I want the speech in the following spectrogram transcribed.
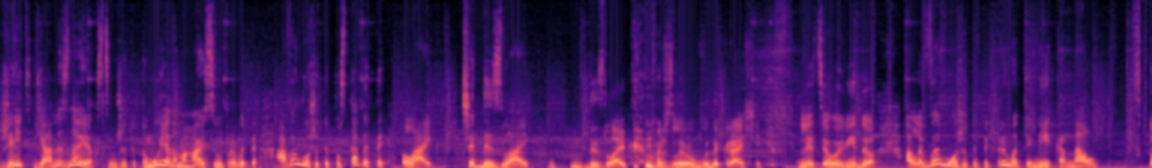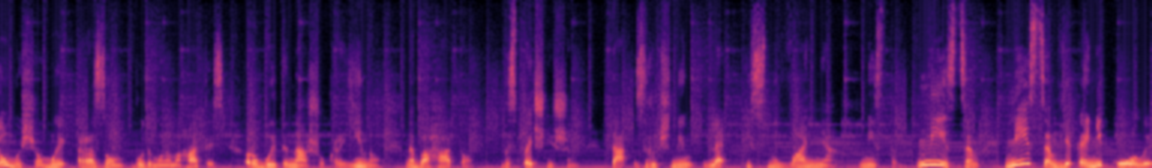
живіть. Я не знаю, як з цим жити, тому я намагаюся виправити. А ви можете поставити лайк чи дизлайк. Дизлайк, можливо, буде кращий для цього відео. Але ви можете підтримати мій канал в тому, що ми разом будемо намагатись робити нашу країну набагато безпечнішим та зручним для існування містом. Місцем, місцем, в яке ніколи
